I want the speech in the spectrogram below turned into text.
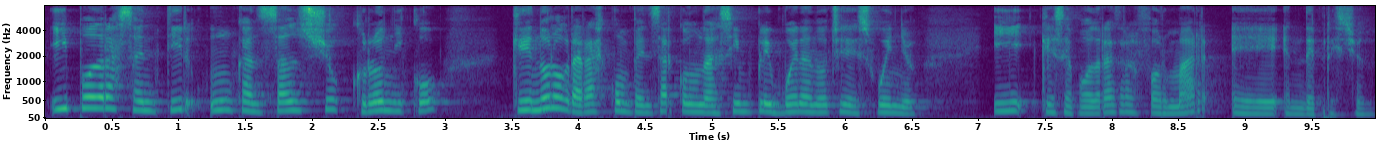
y podrás sentir un cansancio crónico que no lograrás compensar con una simple buena noche de sueño y que se podrá transformar eh, en depresión.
